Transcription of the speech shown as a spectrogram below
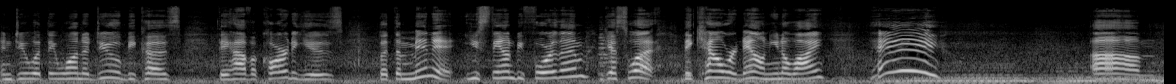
and do what they want to do because they have a car to use but the minute you stand before them, guess what? They cower down. You know why? Hey! Um,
